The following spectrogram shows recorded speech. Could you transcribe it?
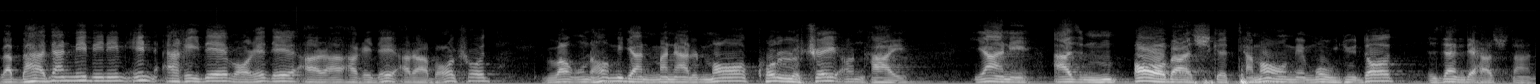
و بعدا می‌بینیم این عقیده وارد عقیده عرب شد و اونها میگن من الما کل شیء حی. یعنی از آب است که تمام موجودات زنده هستند.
